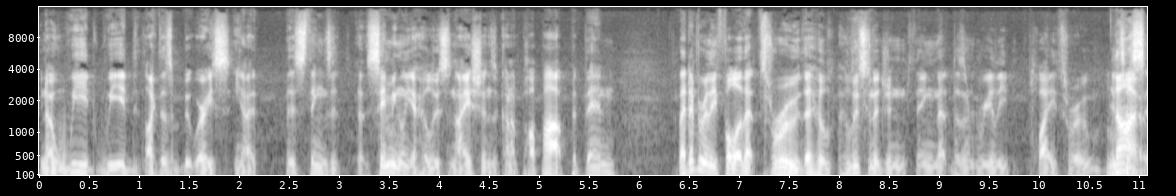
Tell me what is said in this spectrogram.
You know, weird, weird. Like there's a bit where he's, you know, there's things that, that seemingly are hallucinations that kind of pop up, but then they never really follow that through. The hal- hallucinogen thing that doesn't really play through. It's No. just-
